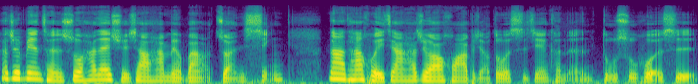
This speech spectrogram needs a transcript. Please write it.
那就变成说她在学校她没有办法专心，那她回家她就要花比较多的时间，可能读书或者是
